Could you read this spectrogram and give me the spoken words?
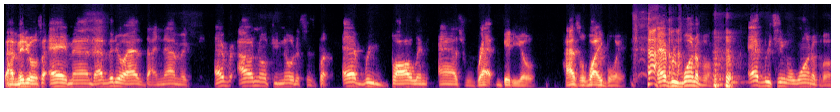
That video was hey man, that video has dynamic. Every I don't know if you notice this, but every ballin' ass rap video has a white boy. Every one of them. Every single one of them.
